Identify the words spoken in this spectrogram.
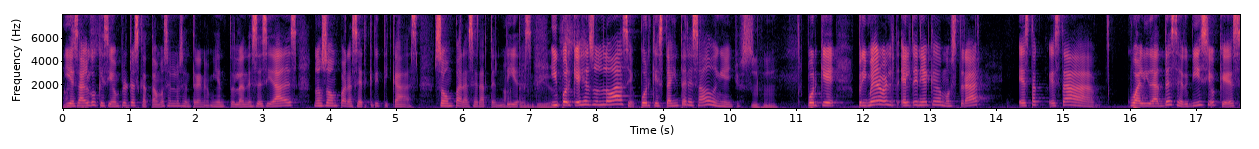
y es, algo que siempre rescatamos en los entrenamientos. Las necesidades no son para ser criticadas, son para ser atendidas. ¿Y por qué Jesús lo hace? Porque está interesado en ellos. Porque primero él, tenía que demostrar esta, esta cualidad de servicio que es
